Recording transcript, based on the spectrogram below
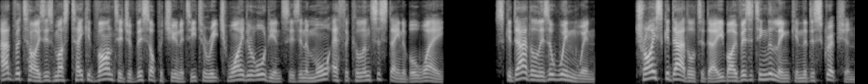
Advertisers must take advantage of this opportunity to reach wider audiences in a more ethical and sustainable way. Skedaddle is a win win. Try Skedaddle today by visiting the link in the description.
